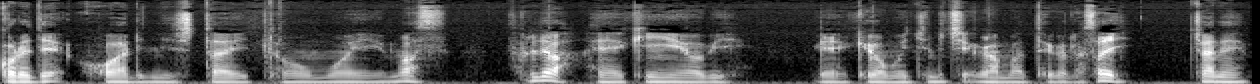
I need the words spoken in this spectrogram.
これで終わりにしたいと思います。それでは、え、金曜日、え今日も一日頑張ってください。じゃあね。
